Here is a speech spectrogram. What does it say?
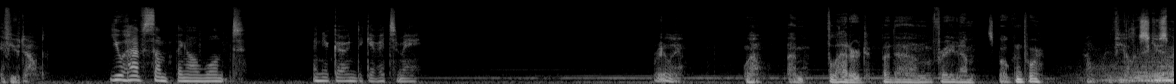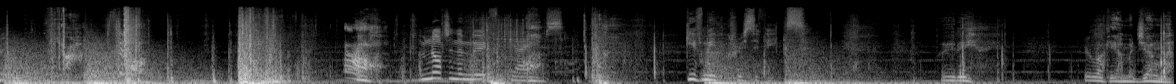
if you don't. You have something I want, and you're going to give it to me. Really? Well, I'm flattered, but I'm afraid I'm spoken for. Oh, if you'll excuse me. I'm not in the mood for games. Give me the crucifix. Lady, you're lucky I'm a gentleman.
